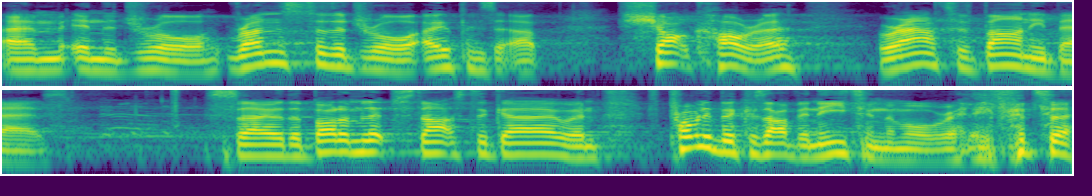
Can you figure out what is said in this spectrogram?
um, in the drawer, runs to the drawer, opens it up. Shock horror, we're out of Barny Bears. So the bottom lip starts to go, and it's probably because I've been eating them all, really. But, uh,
